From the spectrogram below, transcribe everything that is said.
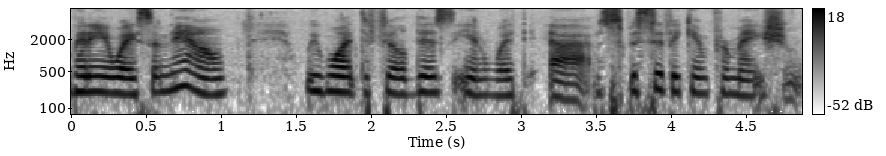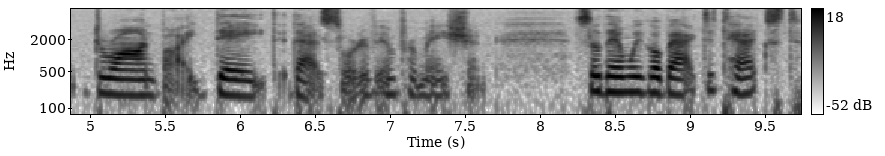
But anyway, so now we want to fill this in with uh, specific information drawn by date, that sort of information. So then we go back to text.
